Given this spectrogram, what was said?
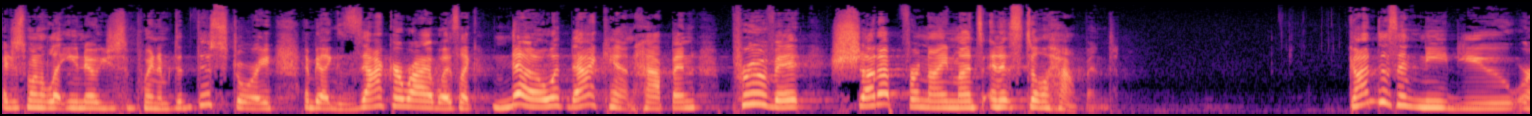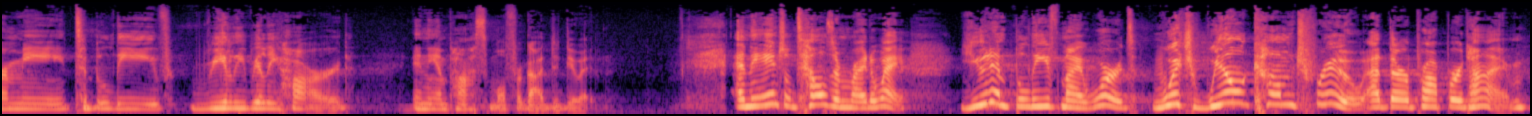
I just want to let you know, you should point them to this story and be like, Zachariah was like, no, that can't happen. Prove it. Shut up for nine months, and it still happened. God doesn't need you or me to believe really, really hard in the impossible for God to do it. And the angel tells him right away, You didn't believe my words, which will come true at their proper time.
